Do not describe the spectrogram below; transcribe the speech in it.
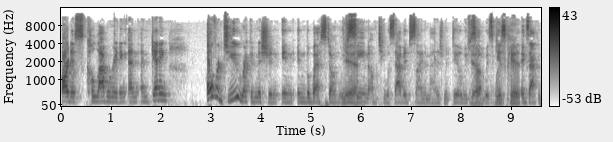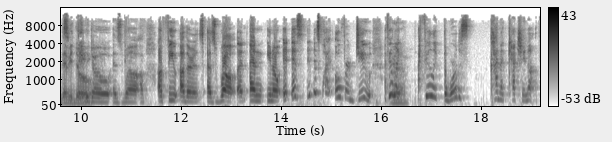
artists collaborating and and getting overdue recognition in in the West. Um, we've Yeah. seen um, Tiwa Savage sign a management deal. We've Yeah. seen Wizkid, Wizkid, exactly. We've Davido. Davido as well. Um, a few others as well. And and you know, it is it is quite overdue. I feel like I feel like the world is kind of catching up.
